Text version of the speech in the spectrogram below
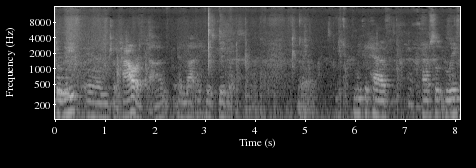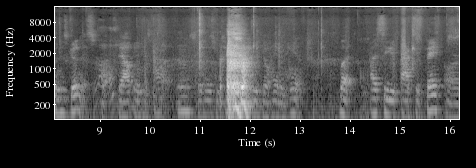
belief in the power of God and not in His goodness. Uh, you could have absolute belief in His goodness, but doubt in His power. So those are two things that go hand in hand. But I see acts of faith are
